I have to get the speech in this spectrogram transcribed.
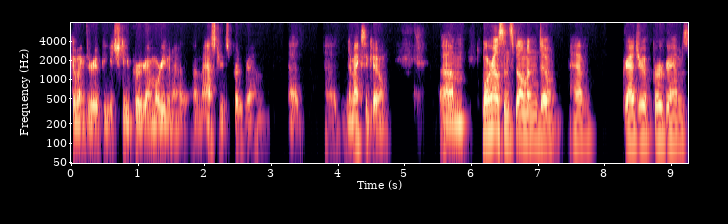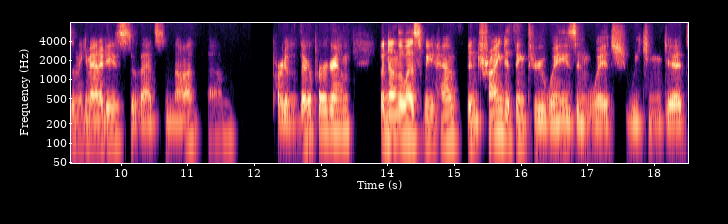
going through a PhD program or even a, a master's program at, at New Mexico. Um, Morehouse and Spelman don't have graduate programs in the humanities, so that's not um, part of their program. But nonetheless, we have been trying to think through ways in which we can get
